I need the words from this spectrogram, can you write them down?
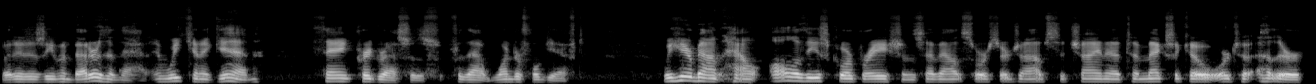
But it is even better than that, and we can again thank progressives for that wonderful gift. We hear about how all of these corporations have outsourced their jobs to China, to Mexico, or to other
